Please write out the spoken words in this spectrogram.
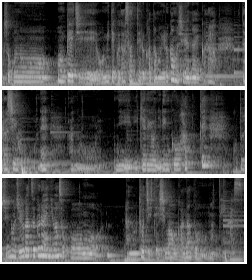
そこのホームページを見てくださってる方もいるかもしれないから新しい方をねあのに行けるようにリンクを貼って今年の10月ぐらいにはそこをもうあの閉じてしまおうかなと思っています。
